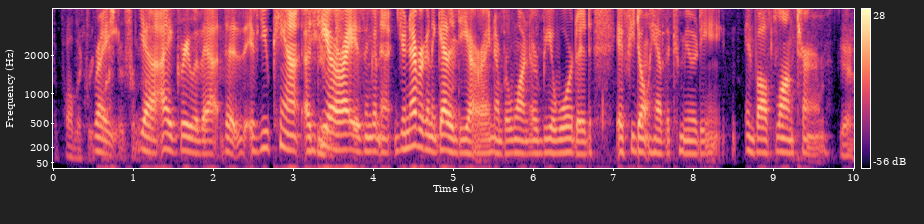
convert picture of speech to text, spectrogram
the public requested Right. from them. Yeah, I agree with that. That if you can't, a DRI isn't going to, you're never going to get a DRI, number one, or be awarded if you don't have the community involved long term. Yeah,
